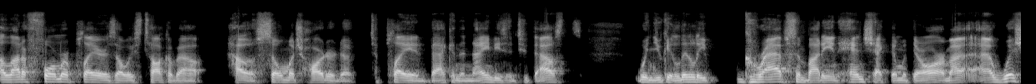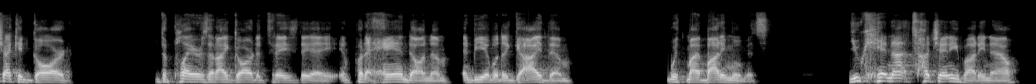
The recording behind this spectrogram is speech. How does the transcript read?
a lot of former players always talk about how it's so much harder to to play in back in the 90s and 2000s when you could literally grab somebody and hand check them with their arm. I, I wish I could guard the players that I guard in today's day and put a hand on them and be able to guide them with my body movements. You cannot touch anybody now.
